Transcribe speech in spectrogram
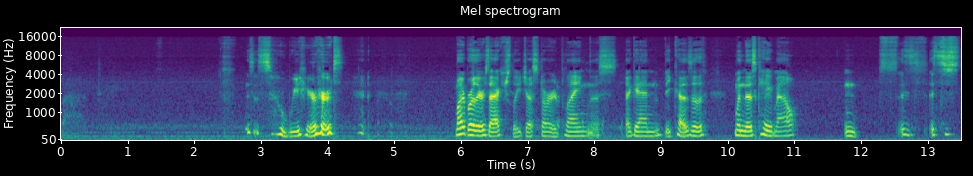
bad. This is so weird. My brother's actually just started playing this again because of when this came out. And it's, it's, it's just,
